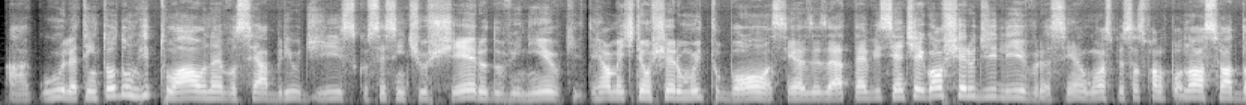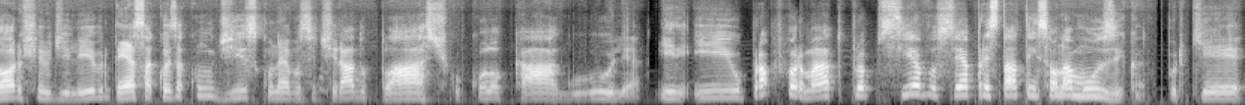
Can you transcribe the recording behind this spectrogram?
a agulha, tem todo um ritual, né? Você abrir o disco, você sentir o cheiro do vinil, que realmente tem um cheiro muito bom, assim, às vezes é até viciante, é igual o cheiro de livro, assim. Algumas pessoas falam, pô, nossa, eu adoro o cheiro de livro. Tem essa coisa com o disco, né? Você tirar do plástico, colocar a agulha. E, e o próprio formato propicia você a prestar atenção na música, porque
